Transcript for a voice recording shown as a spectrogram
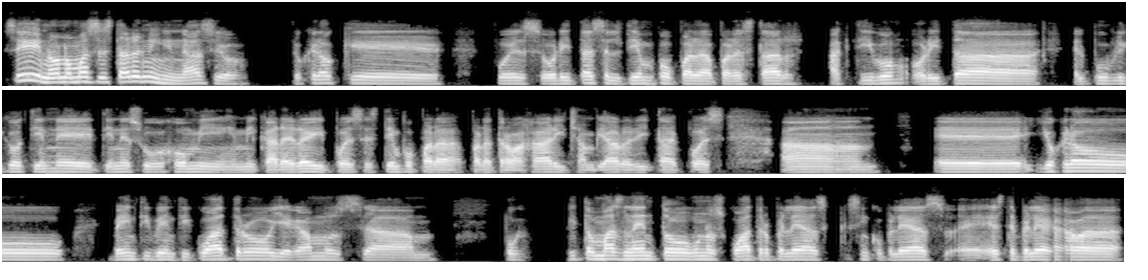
Sí, no, nomás estar en el gimnasio. Yo creo que pues ahorita es el tiempo para, para estar activo. Ahorita el público tiene, tiene su ojo mi, mi carrera y pues es tiempo para, para trabajar y chambear ahorita. Pues eh, yo creo 2024 llegamos a un poquito más lento, unos cuatro peleas, cinco peleas. Eh, este pelea va,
